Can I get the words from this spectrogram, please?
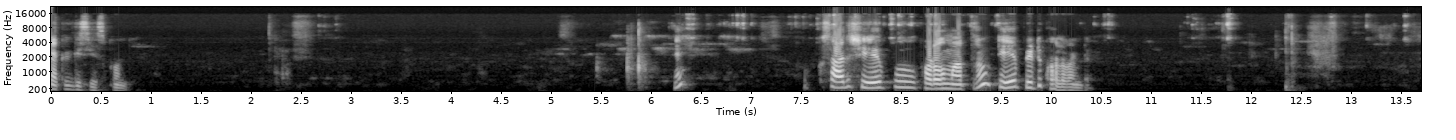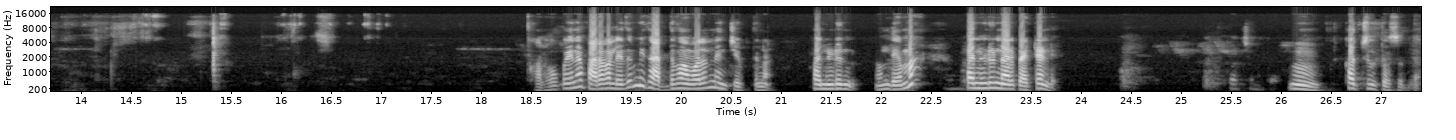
నెక్క గీసేసుకోండి ఏ? ఒకసారి షేపు పొడవు మాత్రం టేప్ పెట్టి కొలవండి. కొలవపోయినా పర్వాలేదు మీకు అర్థం అవ్వాలని నేను చెప్తున్నా. పన్నెండు ఉందేమ్మా పన్నెండున్నర పెట్టండి. ఖర్చులతో సుద్దా.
